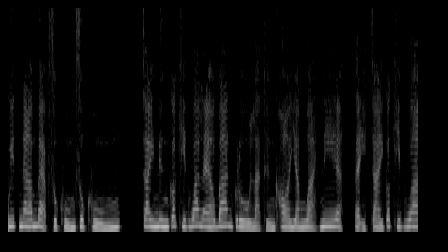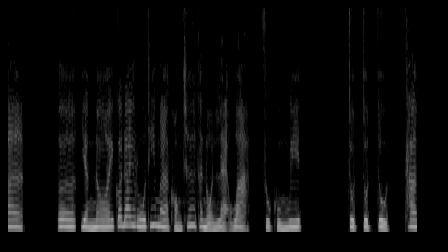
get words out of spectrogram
วิดน้ำแบบสุขุมสุขุม ใจหนึ่งก็คิดว่าแล้วบ้านกรูหละถึงคอยังหวะเนี่ย แต่อีกใจก็คิดว่า เออ อย่างน้อยก็ได้รู้ที่มาของชื่อถนนแหละว่า สุขุมวิทจุดจุดจุดทาง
